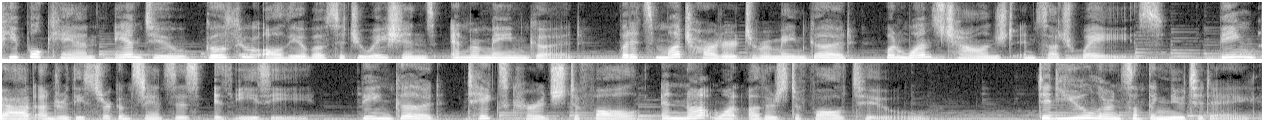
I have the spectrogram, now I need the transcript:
People can, and do, go through all the above situations and remain good, but it's much harder to remain good when one's challenged in such ways. Being bad under these circumstances is easy. Being good takes courage to fall and not want others to fall too. Did you learn something new today?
